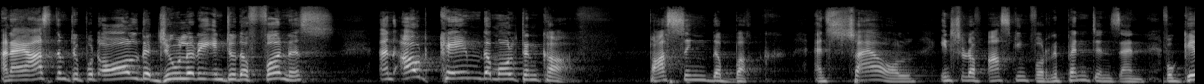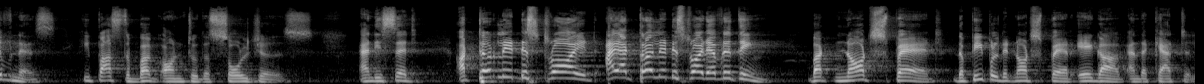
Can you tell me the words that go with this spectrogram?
and I asked them to put all the jewelry into the furnace, and out came the molten calf, passing the buck. And Saul, instead of asking for repentance and forgiveness, he passed the buck on to the soldiers. And he said, Utterly destroyed. I utterly destroyed everything, but not spared. The people did not spare Agag and the cattle.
